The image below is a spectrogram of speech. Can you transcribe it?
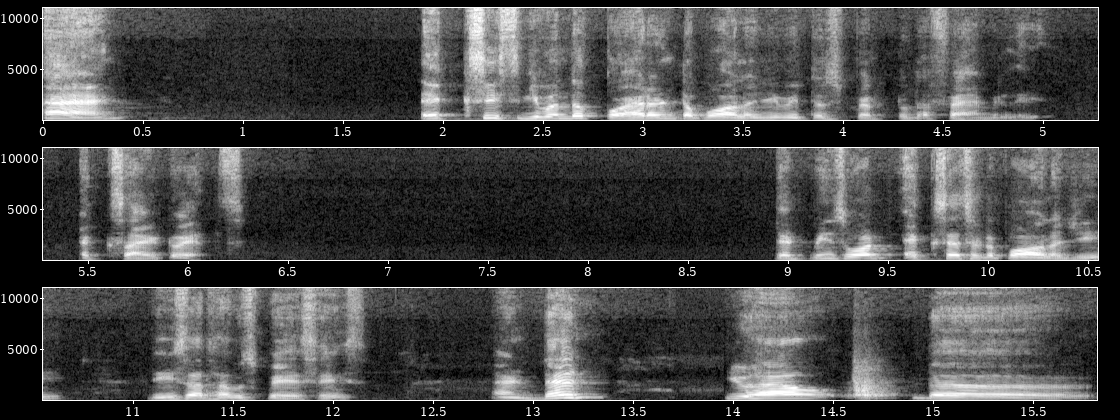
And x is given the coherent topology with respect to the family, xi to x. That means what? XS topology, these are subspaces. And then you have the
